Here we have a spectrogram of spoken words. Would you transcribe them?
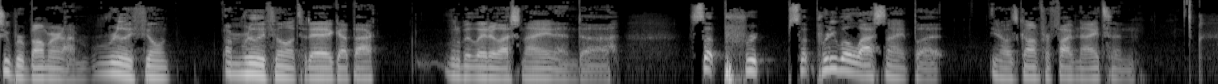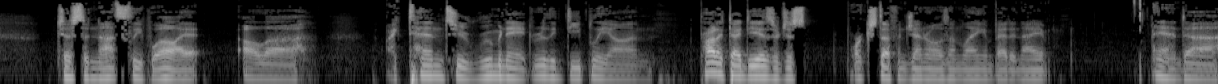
super bummer and I'm really feeling I'm really feeling it today. I got back a little bit later last night and uh, slept pre- slept pretty well last night, but you know, I was gone for 5 nights and just did not sleep well. I I'll uh, I tend to ruminate really deeply on product ideas or just work stuff in general as I'm laying in bed at night. And uh,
